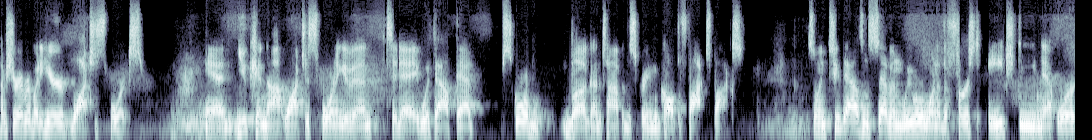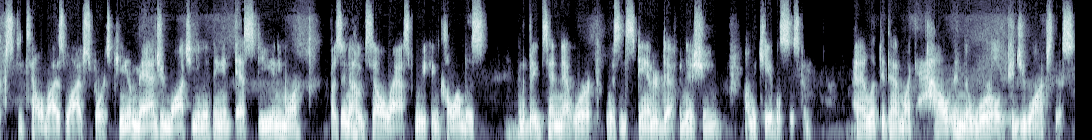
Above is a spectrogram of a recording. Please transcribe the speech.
I'm sure everybody here watches sports. And you cannot watch a sporting event today without that score bug on top of the screen. We call it the Fox box. So in 2007, we were one of the first HD networks to televise live sports. Can you imagine watching anything in SD anymore? I was in a hotel last week in Columbus, and the Big Ten network was in standard definition on the cable system. And I looked at that. I'm like, how in the world could you watch this?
